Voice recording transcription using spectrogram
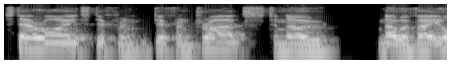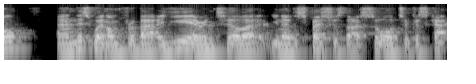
steroids, different different drugs to no no avail. And this went on for about a year until uh, you know the specialist that I saw took a scat,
